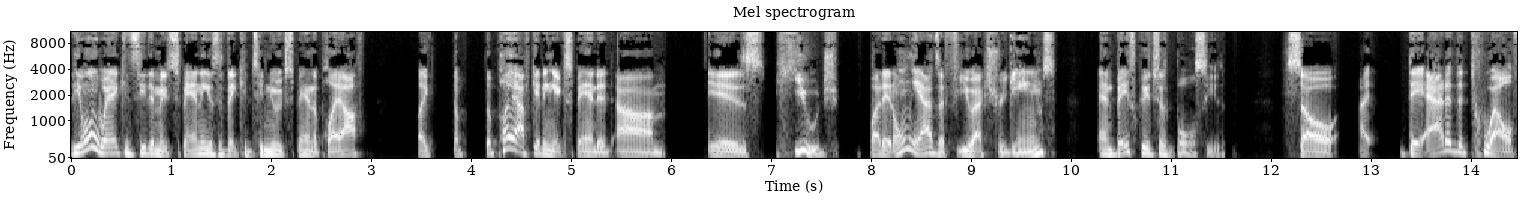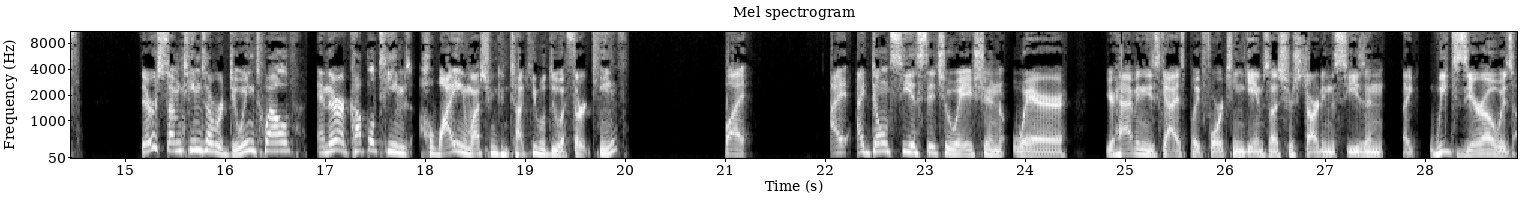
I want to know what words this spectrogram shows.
the only way I can see them expanding is if they continue to expand the playoff. Like the, the playoff getting expanded um, is huge, but it only adds a few extra games. And basically, it's just bowl season. So I, they added the 12th there are some teams that were doing 12, and there are a couple teams, Hawaii and Western Kentucky will do a 13th. But I, I don't see a situation where you're having these guys play 14 games unless you're starting the season. Like week zero is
